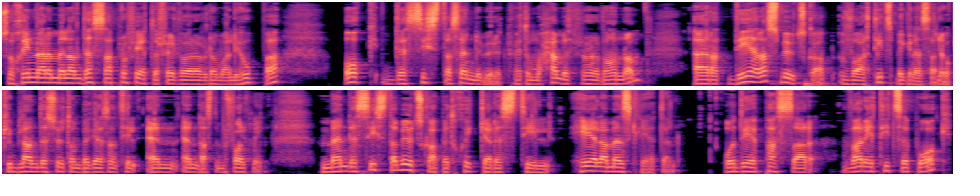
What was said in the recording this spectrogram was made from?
Så skillnaden mellan dessa profeter, fred vara över dem allihopa, och det sista sändebudet, profeten Muhammed, fred över honom, är att deras budskap var tidsbegränsade och ibland dessutom begränsade till en endaste befolkning. Men det sista budskapet skickades till hela mänskligheten och det passar varje tidsepok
